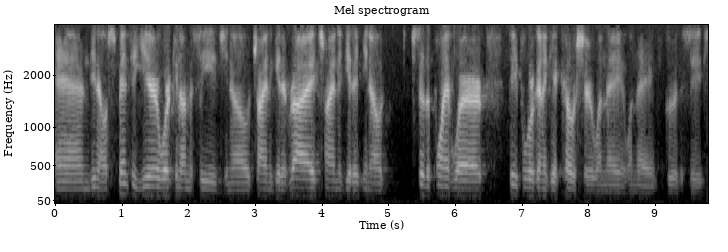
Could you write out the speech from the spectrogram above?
And you know, spent a year working on the seeds. You know, trying to get it right, trying to get it, you know, to the point where people were going to get kosher when they when they grew the seeds.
